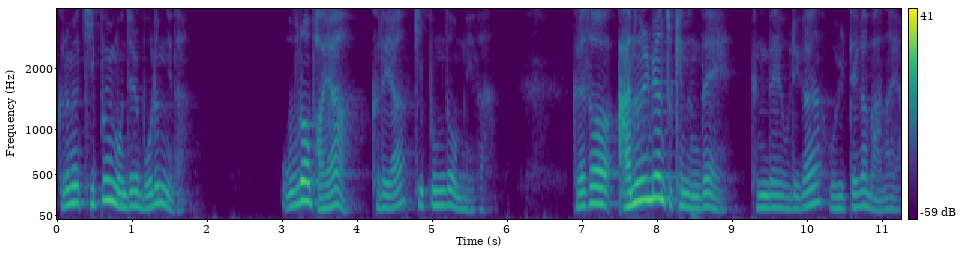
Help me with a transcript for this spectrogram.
그러면 기쁨이 뭔지를 모릅니다. 울어봐야 그래야 기쁨도 옵니다. 그래서 안 울면 좋겠는데 근데 우리가 울 때가 많아요.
